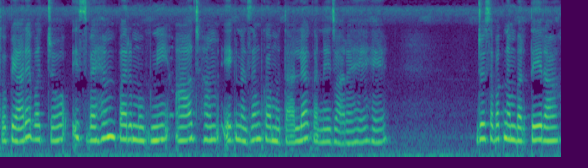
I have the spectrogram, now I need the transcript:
तो प्यारे बच्चों, इस वहम पर मुबनी आज हम एक नज़म का मुताल करने जा रहे हैं, जो सबक नंबर तेरह,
